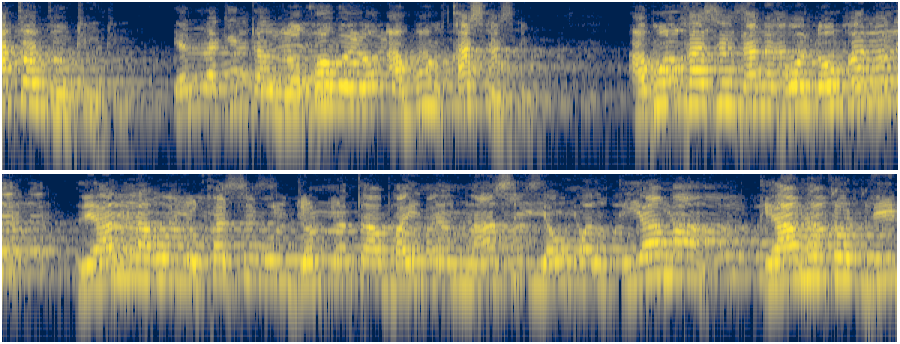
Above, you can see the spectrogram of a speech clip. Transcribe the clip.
আতর মুঠি। এর লাগি তার লোক হইল আবুল কাসিম। আবুল কাসিম জানে হয় নৌকা নলে লিয়ান্নাহু ইউকাসিমুল জান্নাতা নাসি ইয়াউমাল কিয়ামা। কিয়ামতর দিন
